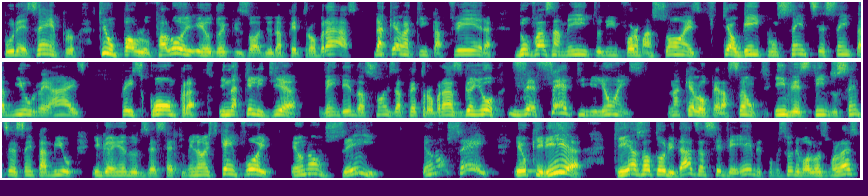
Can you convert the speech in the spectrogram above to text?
por exemplo, que o Paulo falou, eu do episódio da Petrobras, daquela quinta-feira, do vazamento de informações, que alguém com 160 mil reais fez compra e naquele dia, vendendo ações da Petrobras, ganhou 17 milhões naquela operação, investindo 160 mil e ganhando 17 milhões. Quem foi? Eu não sei. Eu não sei. Eu queria que as autoridades, a CVM, Comissão de Valores Morais,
